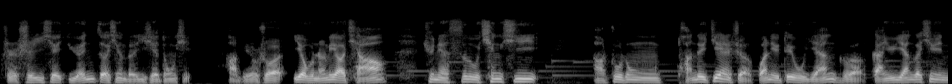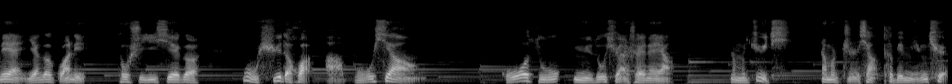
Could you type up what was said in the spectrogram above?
只是一些原则性的一些东西啊，比如说业务能力要强，训练思路清晰，啊，注重团队建设，管理队伍严格，敢于严格训练、严格管理，都是一些个不虚的话啊，不像国足、女足选帅那样那么具体，那么指向特别明确。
